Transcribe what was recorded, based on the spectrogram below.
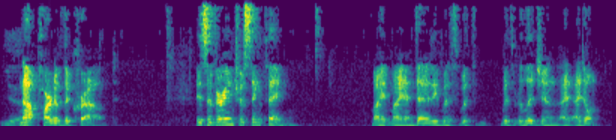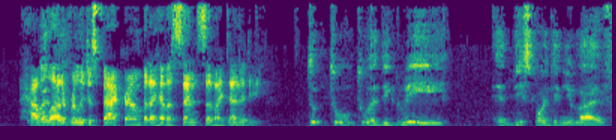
yeah. not part of the crowd. It's a very interesting thing. My, my identity with, with, with religion, I, I don't have a lot of religious background, but I have a sense of identity. To to to a degree, at this point in your life,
